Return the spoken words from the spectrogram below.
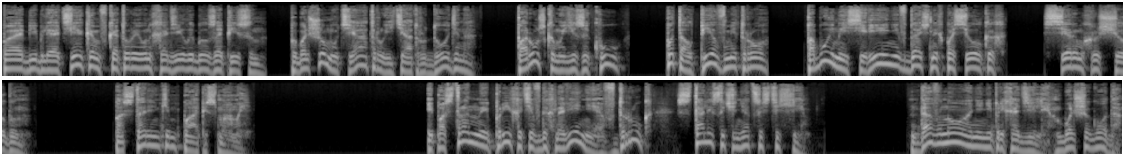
по библиотекам, в которые он ходил и был записан, по Большому театру и театру Додина, по русскому языку, по толпе в метро, по буйной сирене в дачных поселках с серым хрущобом, по стареньким папе с мамой. И по странной прихоти вдохновения вдруг стали сочиняться стихи. Давно они не приходили, больше года.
